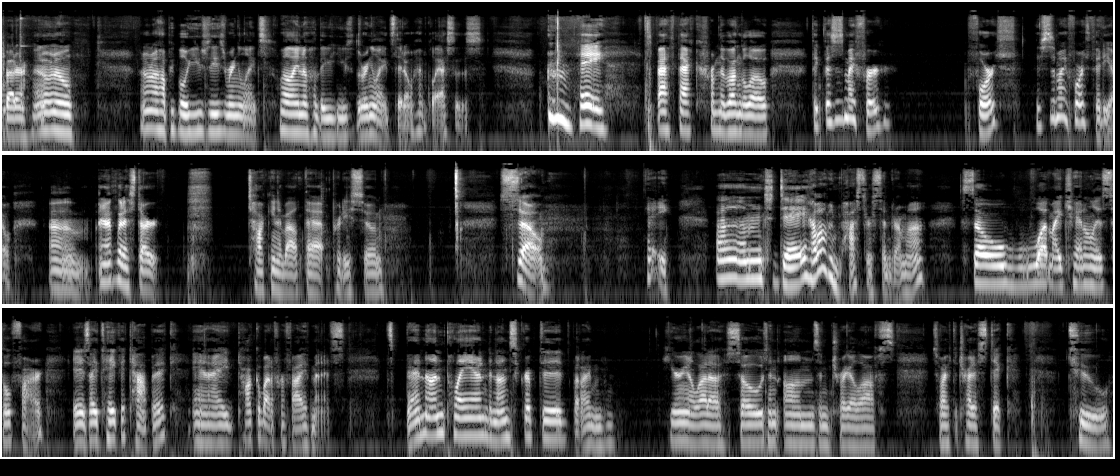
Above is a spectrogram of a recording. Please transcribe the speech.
better. I don't know. I don't know how people use these ring lights. Well, I know how they use the ring lights. They don't have glasses. hey, it's Beth back from the bungalow. I think this is my fir fourth. This is my fourth video. Um, and I'm going to start talking about that pretty soon. So, hey, um, today, how about imposter syndrome, huh? So, what my channel is so far is I take a topic and I talk about it for five minutes. It's been unplanned and unscripted, but I'm hearing a lot of so's and ums and trail offs. So I have to try to stick to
